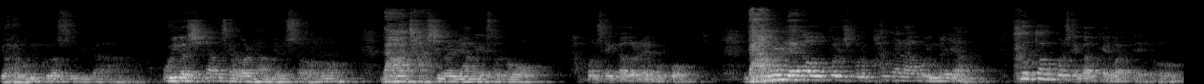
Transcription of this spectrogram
여러분 그렇습니다. 우리가 신앙생활을 하면서 나 자신을 향해서도 한번 생각을 해보고 남을 내가 어떤 식으로 판단하고 있느냐 그것도 한번 생각해 봐야 돼요.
